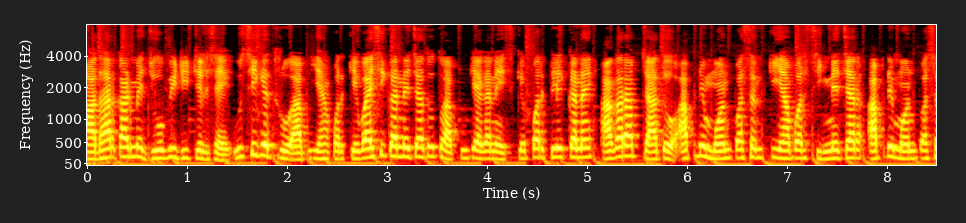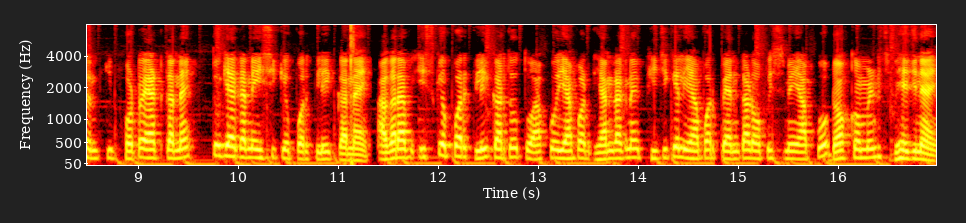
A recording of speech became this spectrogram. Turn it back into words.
आधार कार्ड में जो भी डिटेल डिटेल्स है। उसी के थ्रू आप यहाँ पर केवाईसी करने चाहते हो तो आपको क्या करना है? इसके ऊपर क्लिक करना है। अगर आप चाहते हो अपने मन पसंद की यहाँ पर सिग्नेचर अपने मन पसंद की फ़ोटो ऐड करना है तो क्या करना है? इसी के ऊपर क्लिक करना है। अगर आप इसके ऊपर क्लिक करते हो तो आपको यहाँ पर ध्यान रखना है फ़िज़िकल यहाँ पर पैन कार्ड ऑफ़िस में आपको डॉक्यूमेंट्स भेजना है।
